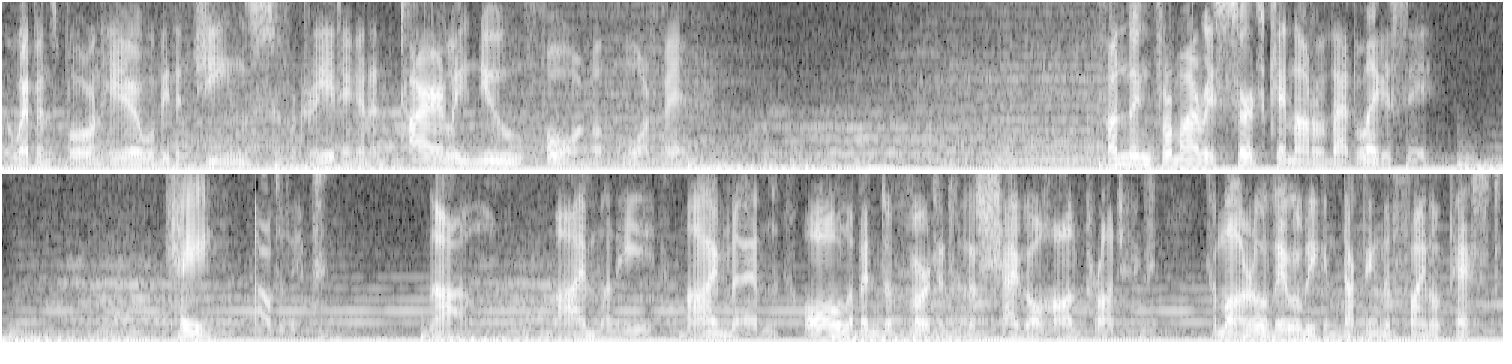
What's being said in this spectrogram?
The weapons born here will be the genes for creating an entirely new form of warfare. Funding for my research came out of that legacy. Came out of it. Now, my money, my men, all have been diverted to the Shagohod project. Tomorrow they will be conducting the final test,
